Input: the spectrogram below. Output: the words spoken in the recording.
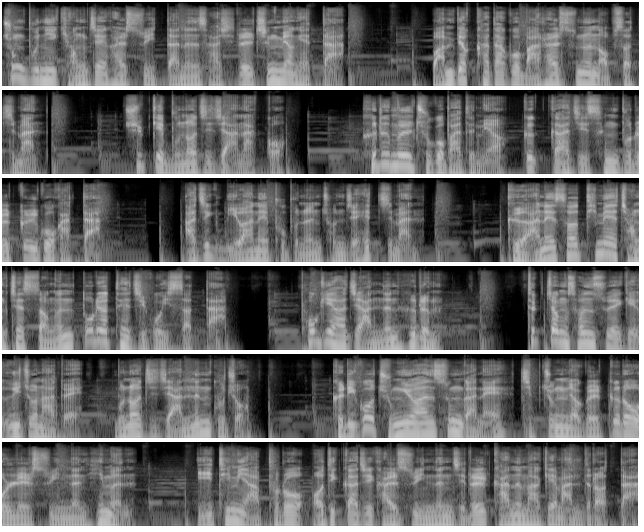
충분히 경쟁할 수 있다는 사실을 증명했다. 완벽하다고 말할 수는 없었지만 쉽게 무너지지 않았고 흐름을 주고받으며 끝까지 승부를 끌고 갔다. 아직 미완의 부분은 존재했지만 그 안에서 팀의 정체성은 또렷해지고 있었다. 포기하지 않는 흐름, 특정 선수에게 의존하되 무너지지 않는 구조, 그리고 중요한 순간에 집중력을 끌어올릴 수 있는 힘은 이 팀이 앞으로 어디까지 갈 수 있는지를 가늠하게 만들었다.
